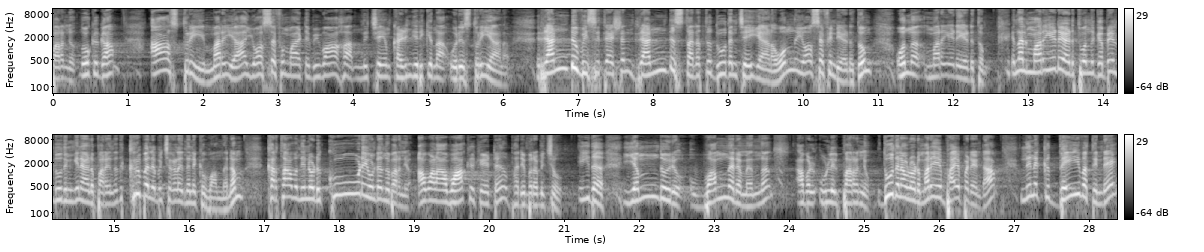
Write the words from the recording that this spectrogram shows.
പറഞ്ഞു. നോക്കുക ആ സ്ത്രീ മറിയ യോസഫുമായിട്ട് വിവാഹ നിശ്ചയം കഴിഞ്ഞിരിക്കുന്ന ഒരു സ്ത്രീയാണ്. രണ്ട് വിസിറ്റേഷൻ രണ്ട് സ്ഥലത്ത് ദൂതൻ ചെയ്യുകയാണ്. ഒന്ന് യോസഫിന്റെ അടുത്തും ഒന്ന് മറിയയുടെ അടുത്തും. എന്നാൽ മറിയയുടെ അടുത്ത് വന്ന് ഗബ്രിയൽ ദൂതൻ ഇങ്ങനെയാണ് പറയുന്നത് കൃപ ലഭിച്ചകളെ നിനക്ക് വന്ദനം. കർത്താവ് നിന്നോട് കൂടെ ഉണ്ടെന്ന് പറഞ്ഞു. അവൾ ആ വാക്ക് കേട്ട് പരിഭ്രമിച്ചു. ഇത് എന്തൊരു വന്ദനമെന്ന് അവൾ ഉള്ളിൽ പറഞ്ഞു. ദൂതൻ അവളോട് മറിയെ ഭയപ്പെടേണ്ട. നിനക്ക് ദൈവത്തിന്റെ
